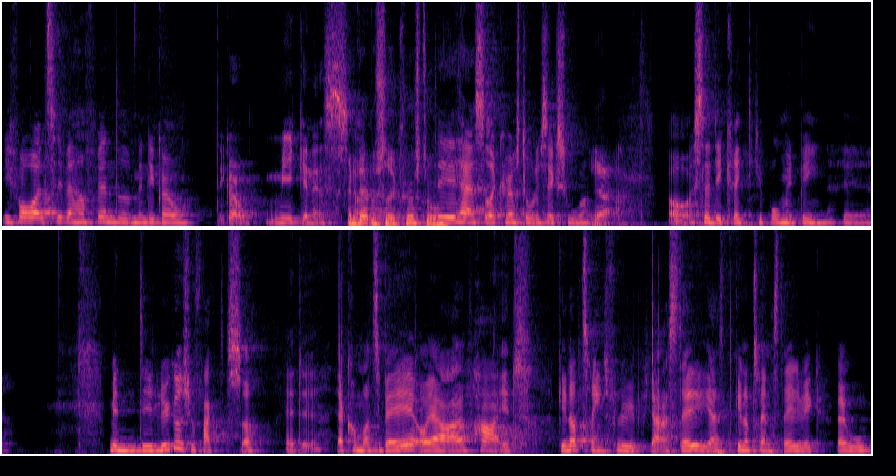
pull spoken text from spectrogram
i forhold til, hvad jeg havde forventet, men det gør jo, det gør jo mega næs. Er det der, du sidder i kørestol? Det er her, jeg sidder og kørestol i seks uger, Ja. og slet ikke rigtig kan bruge mit ben. Øh. Men det lykkedes jo faktisk så, at øh, jeg kommer tilbage, og jeg har et genoptræningsforløb. Jeg, er stadig, jeg genoptræner stadigvæk hver uge.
